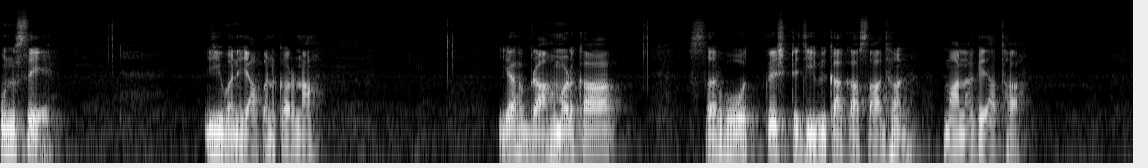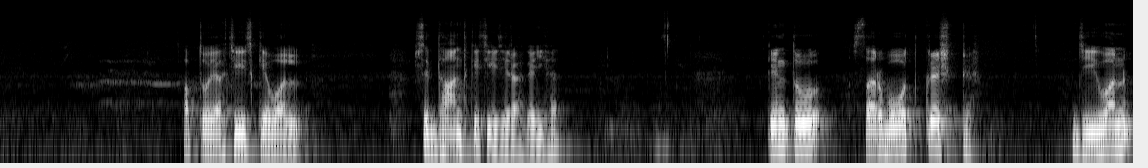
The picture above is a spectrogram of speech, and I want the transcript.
उनसे जीवन यापन करना। यह ब्राह्मण का सर्वोत्कृष्ट जीविका का साधन माना गया था। अब तो यह चीज़ केवल सिद्धांत की चीज़ रह गई है। किंतु सर्वोत्कृष्ट जीवन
